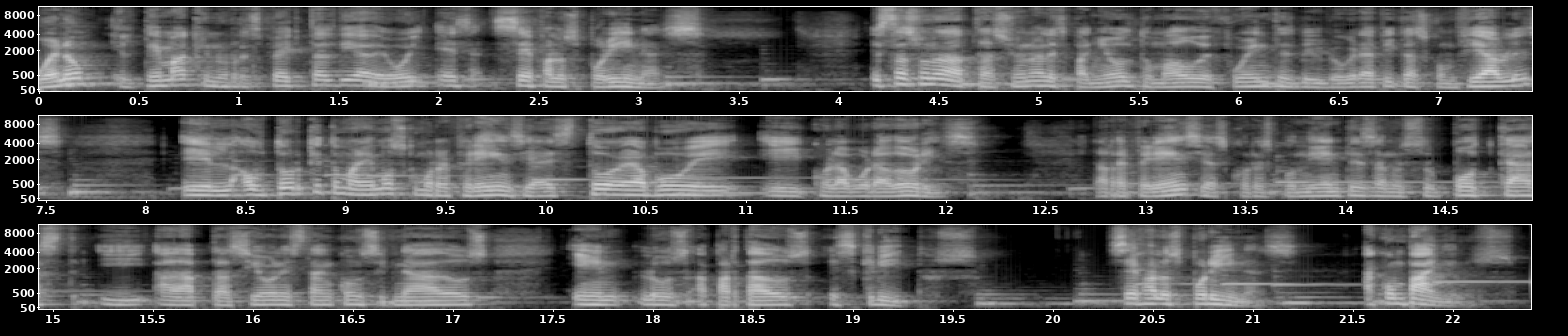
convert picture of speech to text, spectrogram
Bueno, el tema que nos respecta el día de hoy es cefalosporinas. Esta es una adaptación al español tomado de fuentes bibliográficas confiables. El autor que tomaremos como referencia es Toya Boe y colaboradores. Las referencias correspondientes a nuestro podcast y adaptación están consignados en los apartados escritos. Cefalosporinas. Acompáñenos.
